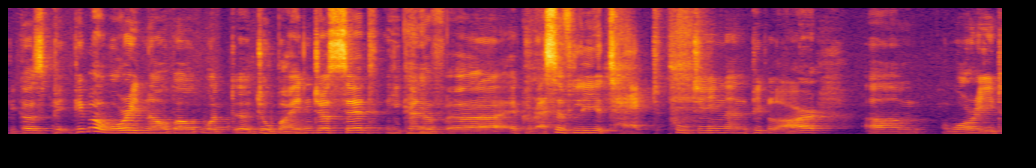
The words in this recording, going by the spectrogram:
because pe- people are worried now about what uh, Joe Biden just said. He kind of uh, aggressively attacked Putin, and people are um, worried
